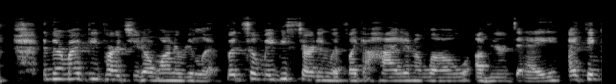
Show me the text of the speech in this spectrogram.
and there might be parts you don't want to relive. But so maybe starting with like a high and a low of your day. I think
